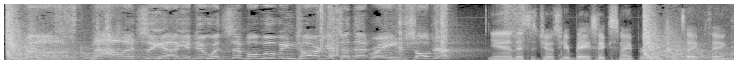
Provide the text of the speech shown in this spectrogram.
Good! Now let's see how you do with simple moving targets at that range, soldier. Yeah, this is just your basic sniper rifle type thing.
